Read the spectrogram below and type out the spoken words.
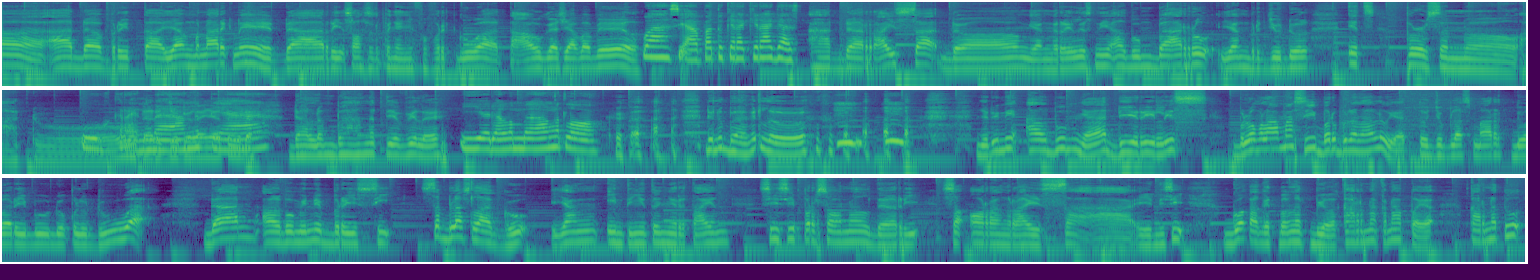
ada berita yang menarik nih dari salah satu penyanyi favorit gua. Tahu gak siapa Bill? Wah, siapa tuh kira-kira, Gas? Ada Raisa dong yang ngerilis nih album baru yang berjudul It's Personal. Aduh, Uh, keren dari banget judulnya tuh ya. udah dalam banget ya Bill ya. Iya, dalam banget loh. dalam banget loh. Jadi ini albumnya dirilis belum lama sih, baru bulan lalu ya, 17 Maret 2022. Dan album ini berisi 11 lagu yang intinya tuh nyeritain sisi personal dari seorang Raisa. Ini sih gue kaget banget Bill, karena kenapa ya? Karena tuh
